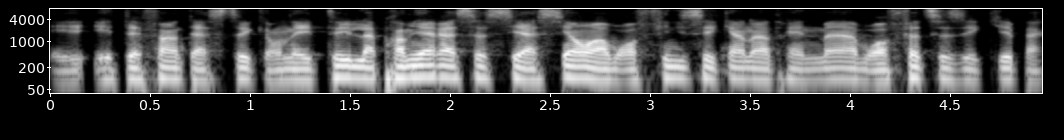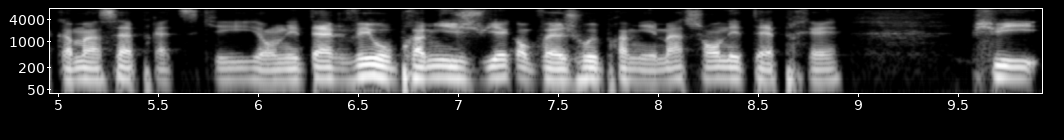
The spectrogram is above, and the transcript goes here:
était fantastique. On a été la première association à avoir fini ses camps d'entraînement, à avoir fait ses équipes, à commencer à pratiquer. On est arrivé au 1er juillet qu'on pouvait jouer le premier match. On était prêts. Puis,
